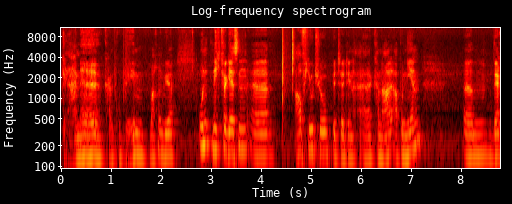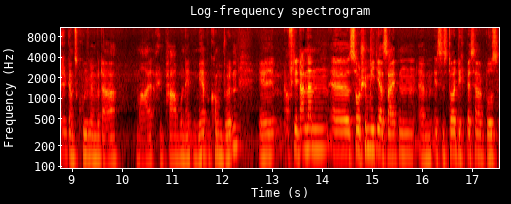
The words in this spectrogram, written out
Gerne, kein Problem, machen wir. Und nicht vergessen, auf YouTube bitte den Kanal abonnieren ähm, wäre ganz cool, wenn wir da mal ein paar Abonnenten mehr bekommen würden. Äh, auf den anderen äh, Social Media Seiten ähm, ist es deutlich besser. Bloß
